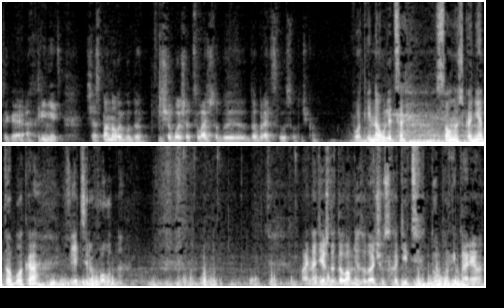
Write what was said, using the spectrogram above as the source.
Такая охренеть. Сейчас по новой буду еще больше отсылать, чтобы добрать свою соточку. Вот и на улице. Солнышка нет, облака, ветер холодно. Моя надежда дала мне задачу сходить до планетария.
